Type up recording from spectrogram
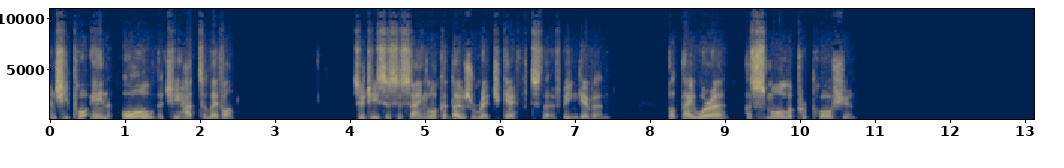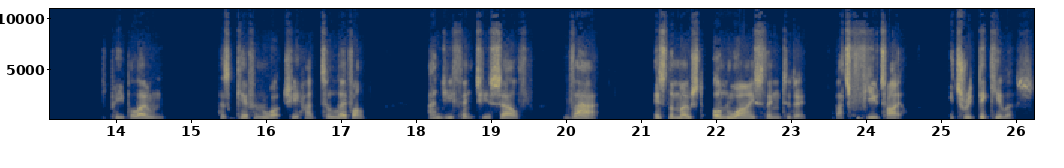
And she put in all that she had to live on. So Jesus is saying, look at those rich gifts that have been given, but they were a, a smaller proportion. People own has given what she had to live on. And you think to yourself, that is the most unwise thing to do. That's futile. It's ridiculous.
